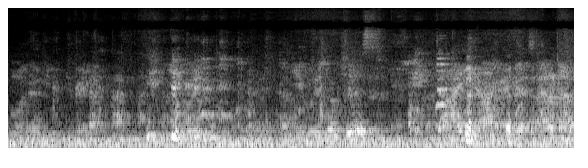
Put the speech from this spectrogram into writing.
Well, then you trade. you would you would just die young, I guess. I don't know.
